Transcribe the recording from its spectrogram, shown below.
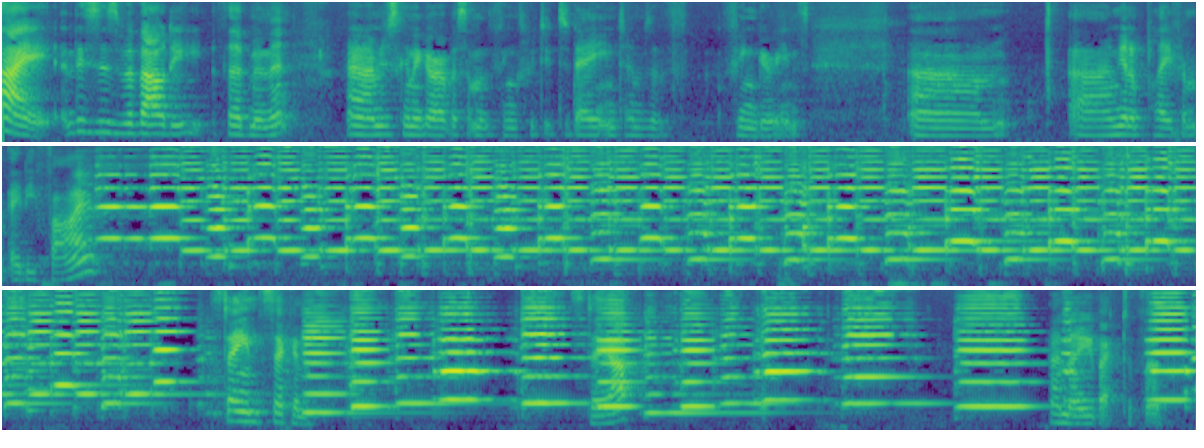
Hi, this is Vivaldi third movement, and I'm just going to go over some of the things we did today in terms of fingerings. Um, uh, I'm going to play from 85. Stay in second. Stay up. And now you're back to first.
